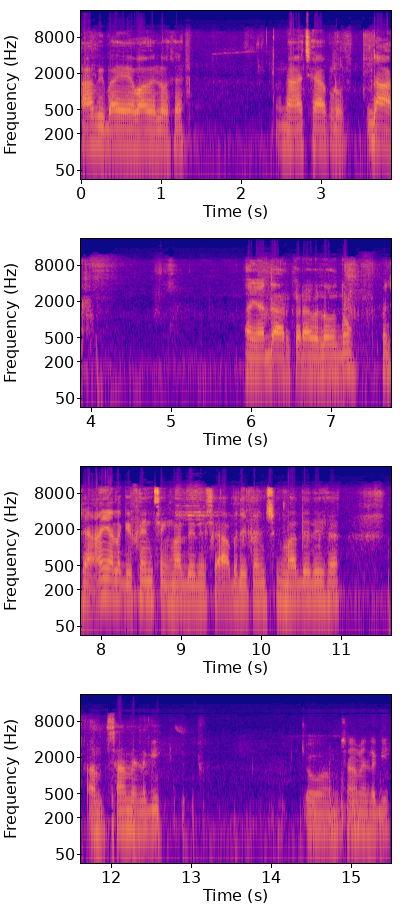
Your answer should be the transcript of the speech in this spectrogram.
આ બી બાએ વાવેલો છે. અને આ છે આપણો દાર. અહીંયા દાર કરાવેલો હતો. પછી અહીંયા લગી ફેન્સિંગ મારી દીધી છે. આ બધી ફેન્સિંગ મારી દીધી છે. આમ સામે લગી. જો આમ સામે લગી.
